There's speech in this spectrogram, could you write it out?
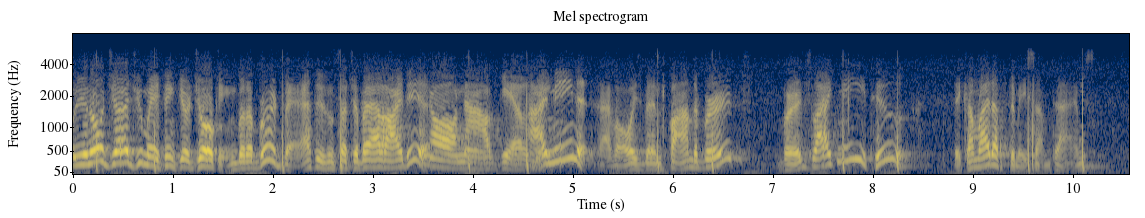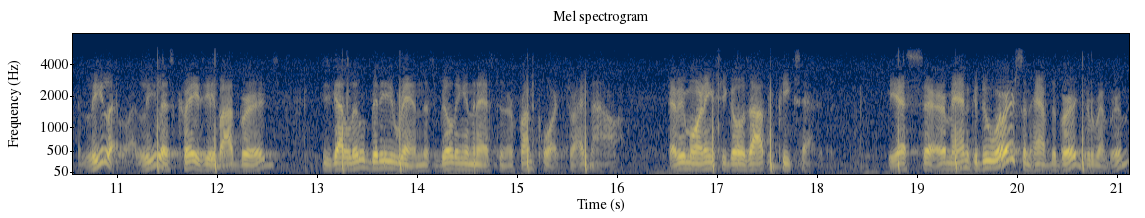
Well, you know, Judge, you may think you're joking, but a bird bath isn't such a bad idea. Oh, now, Gildy. I mean it. I've always been fond of birds. Birds like me, too. They come right up to me sometimes. And Leela, well, Leela's crazy about birds. She's got a little bitty wren that's building a nest in her front porch right now. Every morning she goes out and peeks at it. Yes, sir, a man could do worse than have the birds remember him.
